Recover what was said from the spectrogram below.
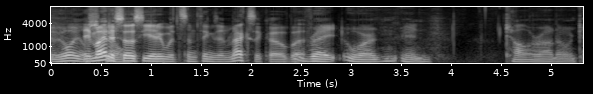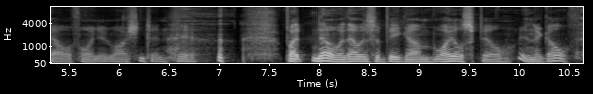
the oil. they might spill. associate it with some things in Mexico, but right, or in Colorado and California and Washington. yeah. But no, that was a big um, oil spill in the Gulf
